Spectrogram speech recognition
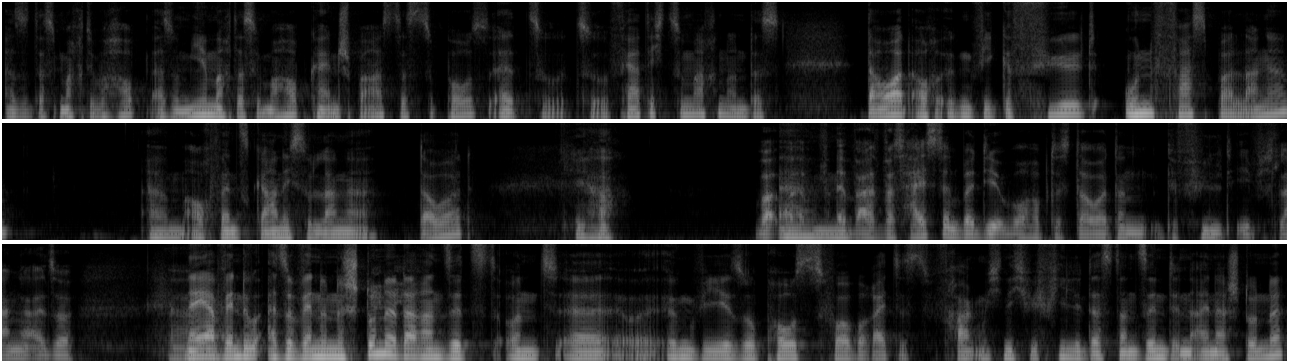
also das macht überhaupt, also mir macht das überhaupt keinen Spaß, das zu post, äh, zu, zu fertig zu machen und das dauert auch irgendwie gefühlt unfassbar lange, ähm, auch wenn es gar nicht so lange dauert. Ja. Wa Ähm. wa was heißt denn bei dir überhaupt, das dauert dann gefühlt ewig lange? Also, äh, Naja, wenn du, also wenn du eine Stunde daran sitzt und äh, irgendwie so Posts vorbereitest, frag mich nicht, wie viele das dann sind in einer Stunde,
